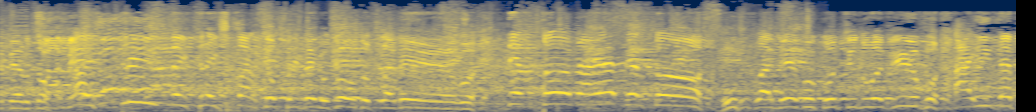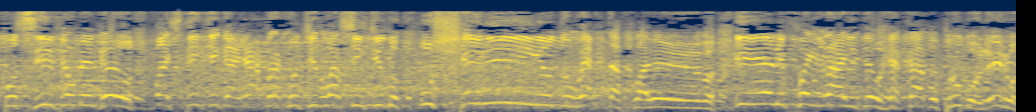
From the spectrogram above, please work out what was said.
Everton. Aos 33 marca o primeiro gol do Flamengo. Detona Everton. O Flamengo continua vivo. Ainda é possível, Mengão, mas tem que ganhar para continuar sentindo o cheirinho do Hepta Flamengo. E ele foi lá e deu recado pro goleiro.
